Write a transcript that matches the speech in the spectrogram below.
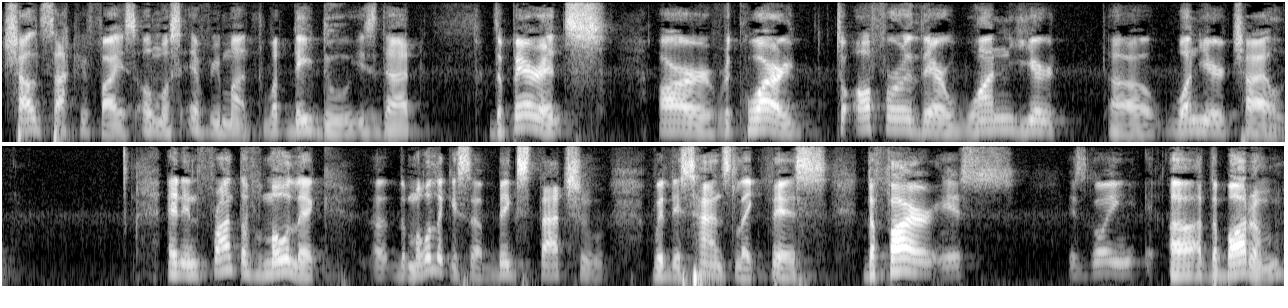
child sacrifice almost every month. What they do is that the parents are required to offer their one year, uh, one year child. And in front of Molech, uh, the Molech is a big statue with his hands like this. The fire is is going uh, at the bottom.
